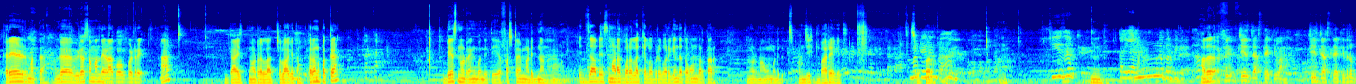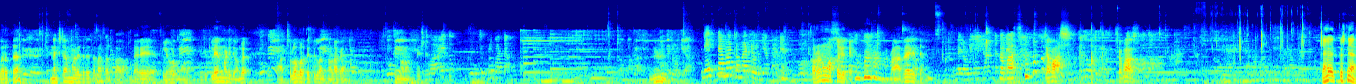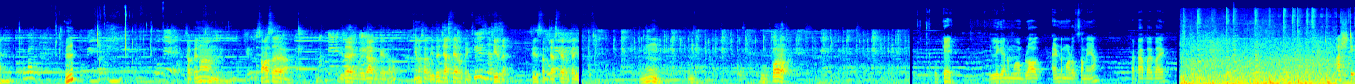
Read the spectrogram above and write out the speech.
ಕರೆ ಹೇಳ್ರಿ ಮತ್ತೆ. ಹಂಗೆ ವಿಡಿಯೋ ಸಂಬಂಧ ಹೇಳಕ್ಕೆ ಹೋಗ್ಬೇಡ್ರಿ. ಹಾಂ? ಆಯ್ತು ನೋಡ್ರಲ್ಲ ಚಲೋ ಆಗೈತೆ ಕರೋನ ಪಕ್ಕ? ಬೇಸ್ ನೋಡ್ರಿ ಹೆಂಗೆ ಬಂದೈತಿ. ಫಸ್ಟ್ ಟೈಮ್ ಮಾಡಿದ್ದು ನಾನು. ಪಿಜ್ಜಾ ಬೇಸ್ ಮಾಡೋಕ್ಕೆ ಬರಲ್ಲ ಕೆಲವೊಬ್ರಿಗೆ ಹೊರಗಿಂದ ತೊಗೊಂಡು ಬರ್ತಾರೆ. ನೋಡಿ ನಾವು ಮಾಡಿದ್ದು ಸ್ಪಂಜಿ ಭಾರಿ ಆಗೈತಿ. ಸೂಪರ್ ಅದು ಚೀಸ್ ಜಾಸ್ತಿ ಹಾಕಿಲ್ಲ ನಾನು ಚೀಸ್ ಜಾಸ್ತಿ ಹಾಕಿದ್ರೆ ಬರುತ್ತೆ. ನೆಕ್ಸ್ಟ್ ಟೈಮ್ ಮಾಡಿದ್ರೆ ಐತಲ್ಲ ಸ್ವಲ್ಪ ಬೇರೆ ಫ್ಲೇವರ್ ನೋಡೋಣ. ಈಗ ಪ್ಲೇನ್ ಮಾಡಿದ್ದೀವಿ ಹಂಗೆ. ಆ, ಚಲೋ ಬರ್ತೈತಿಲ್ಲ ಅಂತ ನೋಡಾಗ ತಿನ್ನೋಣ ಟೇಸ್ಟ್ ಕರೋನು ಮಸ್ತ್ ಆಗೈತೆ ರಾತ್ರಿ ಆಗೈತೆ ಪ್ರಭಾಸ್ ಶಬಾಷ್ ಶಬಾಷ್ ಹೆಂಗಾಯ್ತು ಕೃಷ್ಣ ಚೆನ್ನಾಗಿದೆ ಹ್ಞೂ ಸ್ವಲ್ಪ ಏನೋ ಸಾಸ್ ಇದ ಇದಾಗಬೇಕಾಗಿತ್ತಲ್ಲ ಏನೋ ಸ್ವಲ್ಪ ಇದು ಜಾಸ್ತಿ ಆಗ್ಬೇಕಾಗಿತ್ತು Cheese. ಚೀಸ್ ಚೀಸ್ ಸ್ವಲ್ಪ ಜಾಸ್ತಿ ಆಗ್ಬೇಕಾಗಿತ್ತು ಹ್ಞೂ ಸೂಪರ್ ಓಕೆ ಇಲ್ಲಿಗೆ ನಮ್ಮ ಬ್ಲಾಗ್ ಎಂಡ್ ಮಾಡೋ ಸಮಯ. ಟಾಟಾ ಬಾಯ್ ಬಾಯ್ ಅಷ್ಟೇ.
